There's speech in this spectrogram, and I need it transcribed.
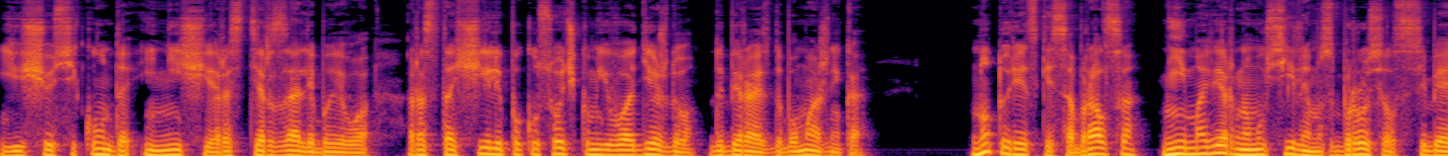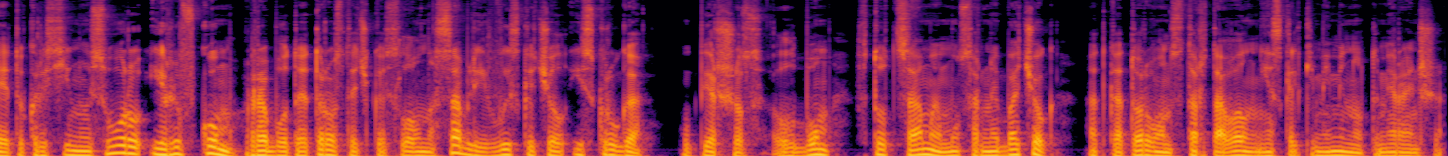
Еще секунда, и нищие растерзали бы его, растащили по кусочкам его одежду, добираясь до бумажника. Но Турецкий собрался, неимоверным усилием сбросил с себя эту крысиную свору и рывком, работая тросточкой, словно саблей, выскочил из круга, упершись лбом в тот самый мусорный бачок, от которого он стартовал несколькими минутами раньше.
